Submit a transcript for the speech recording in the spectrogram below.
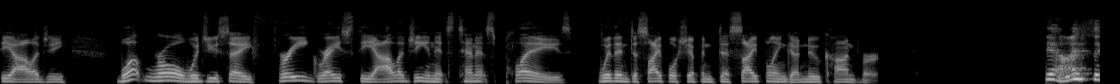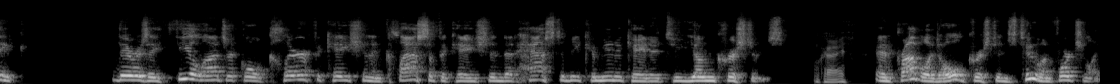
theology what role would you say free grace theology and its tenets plays within discipleship and discipling a new convert? Yeah, I think there is a theological clarification and classification that has to be communicated to young Christians. Okay. And probably to old Christians too, unfortunately.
